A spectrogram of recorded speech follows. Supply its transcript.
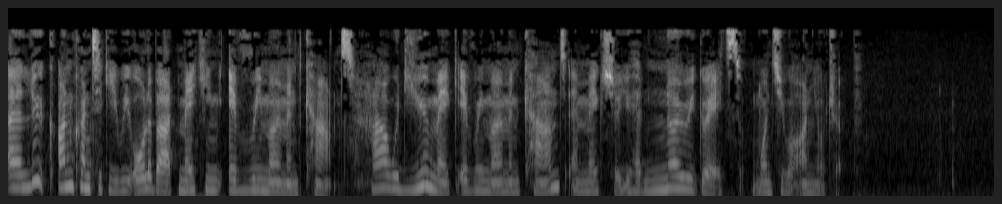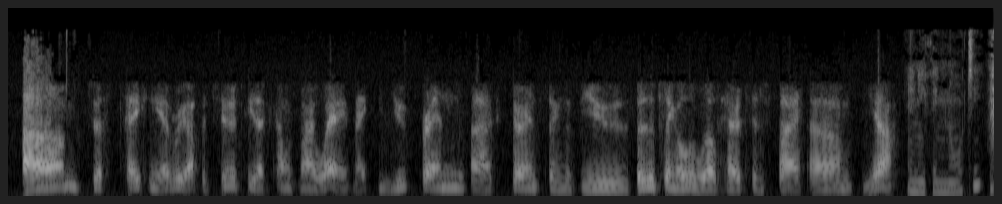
uh, Luke, on Contiki, we're all about making every moment count. How would you make every moment count and make sure you had no regrets once you were on your trip? Um, just taking every opportunity that comes my way, making new friends, uh, experiencing the views, visiting all the World Heritage sites. Um, yeah. Anything naughty?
